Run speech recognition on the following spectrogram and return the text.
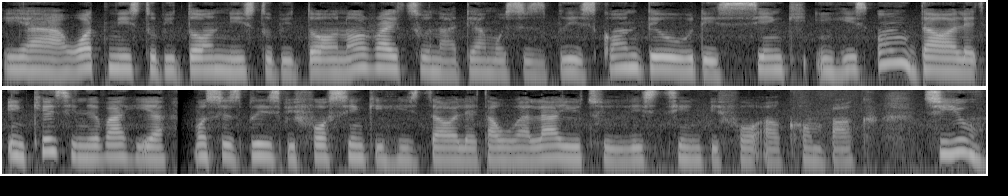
Yeah, what needs to be done needs to be done. All right, so Nadia Moses Bliss, can't do they sing in his own dialect. In case you never hear Moses Bliss before singing his dialect, I will allow you to listen before I'll come back to you.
